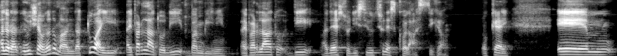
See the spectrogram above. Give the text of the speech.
allora Lucia, una domanda. Tu hai, hai parlato di bambini, hai parlato di adesso di istituzione scolastica, ok? E, ehm,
